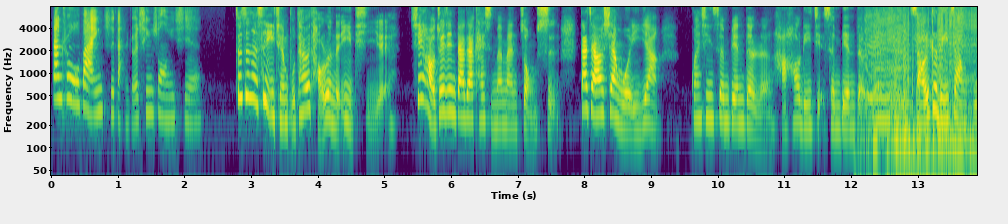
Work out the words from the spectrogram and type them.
但却无法因此感觉轻松一些。这真的是以前不太会讨论的议题耶。幸好最近大家开始慢慢重视，大家要像我一样关心身边的人，好好理解身边的人，少一个李长伯，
